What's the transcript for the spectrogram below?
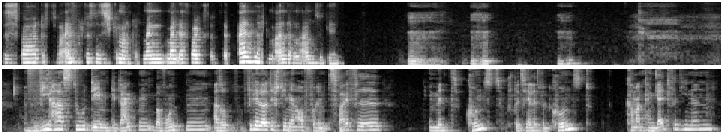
Das war, das war einfach das, was ich gemacht habe. Mein, mein Erfolgsrezept, eins nach dem anderen anzugehen. Mhm. Mhm. Mhm. Wie hast du den Gedanken überwunden? Also viele Leute stehen ja auch vor dem Zweifel, mit Kunst, speziell jetzt mit Kunst, kann man kein Geld verdienen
